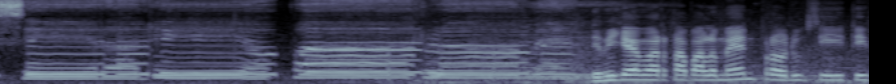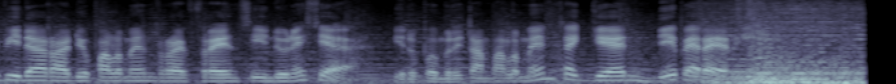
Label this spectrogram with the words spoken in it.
Televisi Radio Parlemen. Demikian Warta Parlemen, Produksi TV dan Radio Parlemen Referensi Indonesia. Biro Pemberitaan Parlemen, Sekjen DPR RI.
